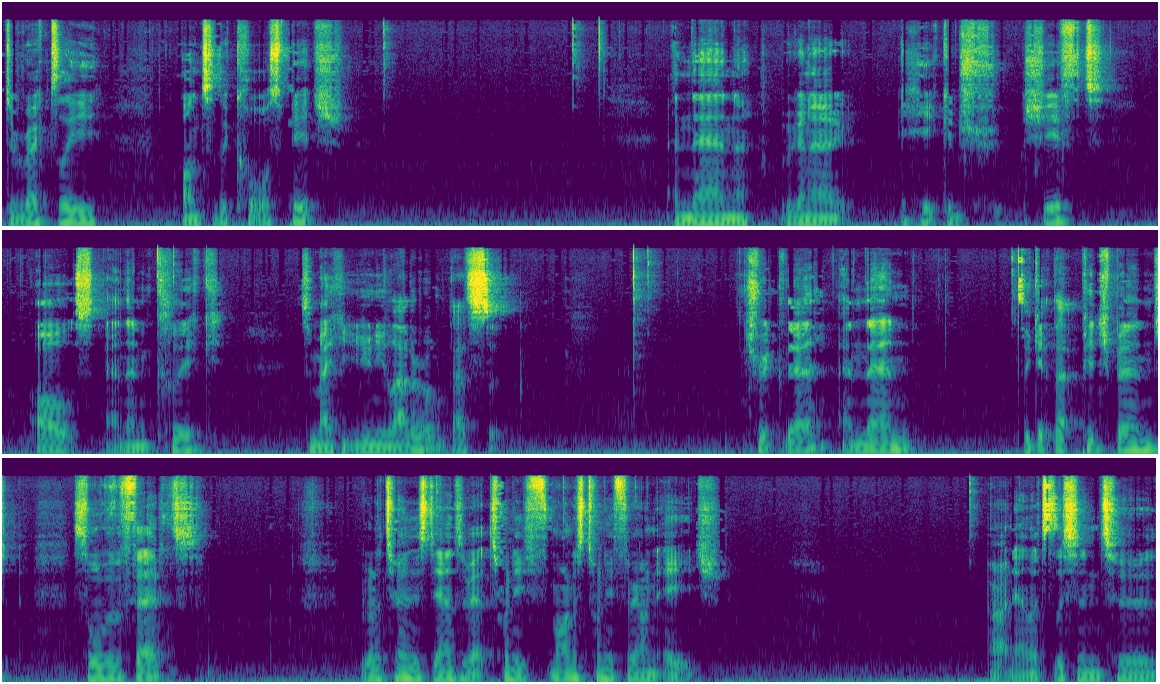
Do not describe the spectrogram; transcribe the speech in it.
directly onto the coarse pitch. And then we're going to hit shift, alt, and then click to make it unilateral. That's trick there. And then to get that pitch bend sort of effect, we're going to turn this down to about 20, minus 23 on each. Alright, now let's listen to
